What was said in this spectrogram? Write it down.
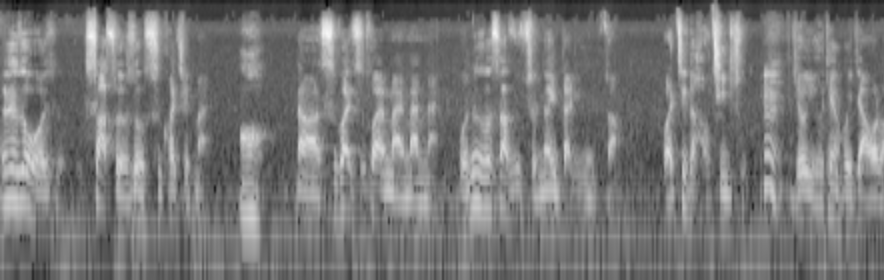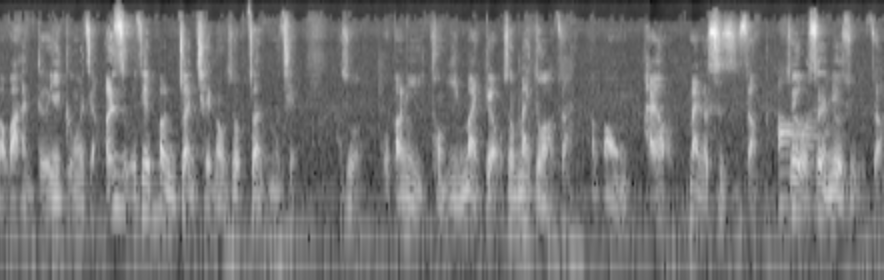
那时候我 SARS 的时候十块钱买哦，那十块十块买买买，我那时候 SARS 存到一百零五张，我还记得好清楚。嗯，结果有一天回家，我老爸很得意跟我讲：“儿子，我今天帮你赚钱了。”我说：“赚什么钱？”他说：“我帮你统一卖掉。”我说：“卖多少张？”他帮我还好卖了四十张，所以我剩六十五张，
